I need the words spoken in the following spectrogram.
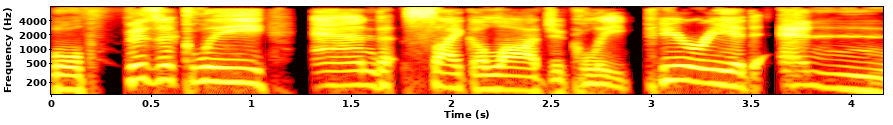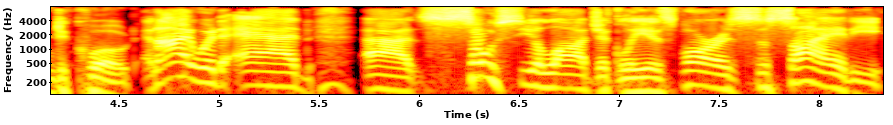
both physically and psychologically. Period. End quote. And I would add uh, sociologically, as far as society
